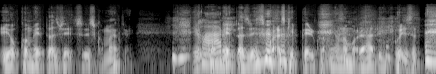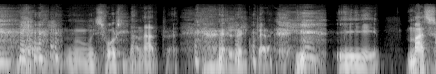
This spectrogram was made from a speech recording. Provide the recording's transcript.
Eu cometo às vezes, vocês cometem? Eu claro. cometo, às vezes, quase que perco a minha namorada e depois dá um, um esforço danado para recuperar. E, e, mas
